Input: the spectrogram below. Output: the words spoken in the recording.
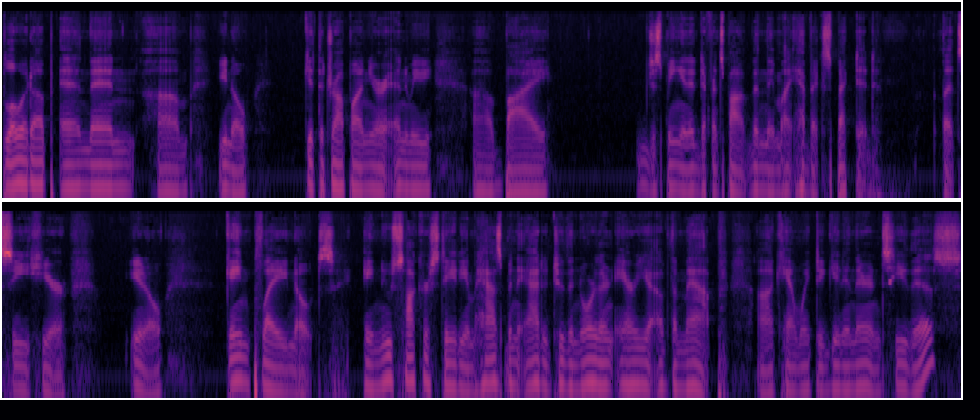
blow it up, and then um, you know get the drop on your enemy uh, by just being in a different spot than they might have expected. Let's see here. You know, gameplay notes. A new soccer stadium has been added to the northern area of the map. Uh, can't wait to get in there and see this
